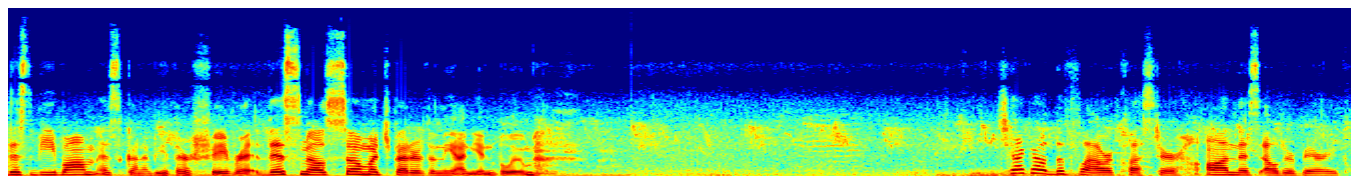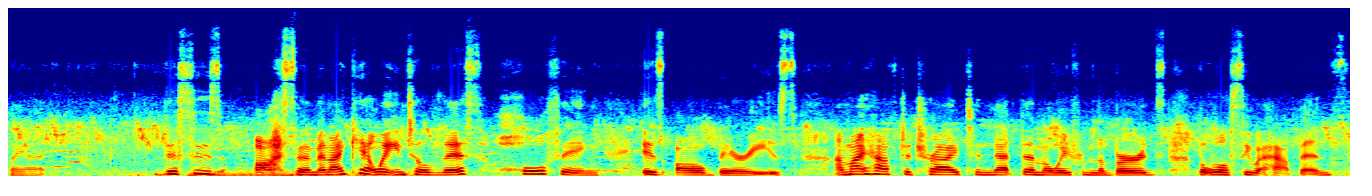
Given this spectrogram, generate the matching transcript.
this bee balm is gonna be their favorite. This smells so much better than the onion bloom. Check out the flower cluster on this elderberry plant. This is awesome and I can't wait until this whole thing is all berries. I might have to try to net them away from the birds, but we'll see what happens.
